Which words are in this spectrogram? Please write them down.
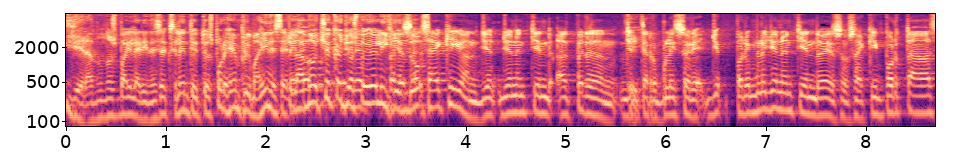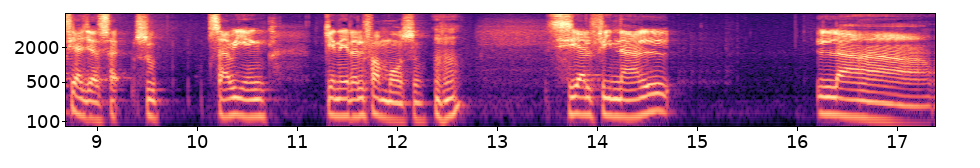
y eran unos bailarines excelentes. Entonces, por ejemplo, imagínense, la Pero- noche que yo pero- estoy pero, eligiendo... ¿Sabe qué, Iván? Yo, yo no entiendo. ah, perdón, le Sí. interrumpo la historia. Yo, por ejemplo, yo no entiendo eso. O sea, ¿qué importaba si allá sabían quién era el famoso? Si al final la,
